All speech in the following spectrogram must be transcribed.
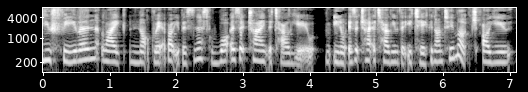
you feeling like not great about your business, what is it trying to tell you? You know, is it trying to tell you that you're taking on too much? Are you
